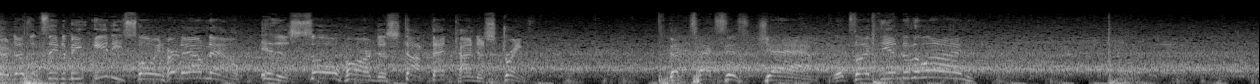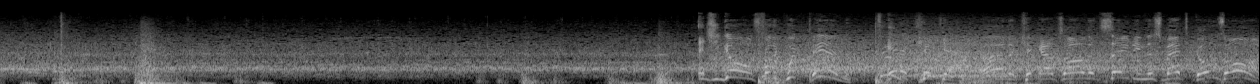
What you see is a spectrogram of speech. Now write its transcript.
There doesn't seem to be any slowing her down now. It is so hard to stop that kind of strength. The Texas Jab. Looks like the end of the line. Saved him. This match goes on.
